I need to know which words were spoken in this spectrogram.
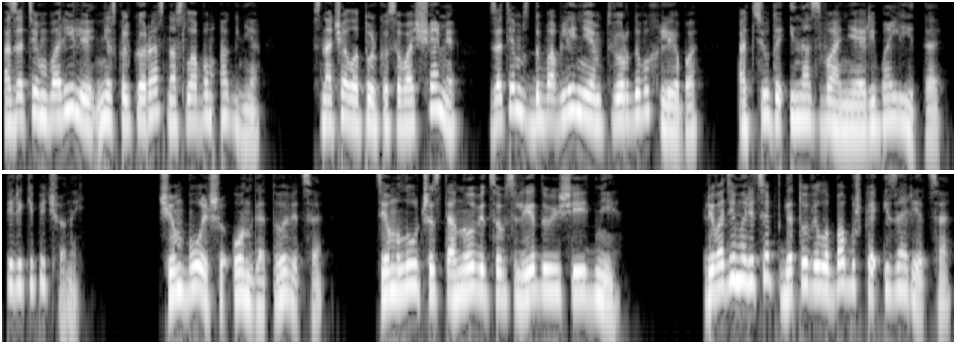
а затем варили несколько раз на слабом огне. Сначала только с овощами, затем с добавлением твердого хлеба. Отсюда и название риболита – перекипяченый. Чем больше он готовится, тем лучше становится в следующие дни. Приводимый рецепт готовила бабушка из Ореца,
